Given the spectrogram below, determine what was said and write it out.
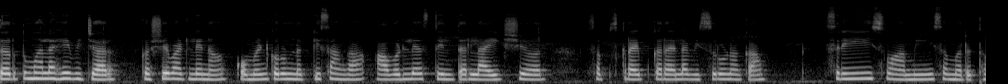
तर तुम्हाला हे विचार कसे वाटले ना कॉमेंट करून नक्की सांगा. आवडले असतील तर लाईक शेअर सबस्क्राईब करायला विसरू नका. श्री स्वामी समर्थ.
